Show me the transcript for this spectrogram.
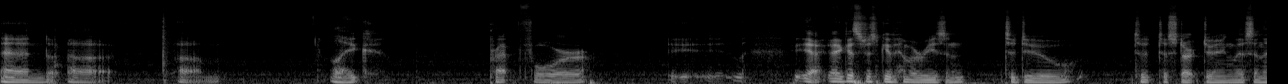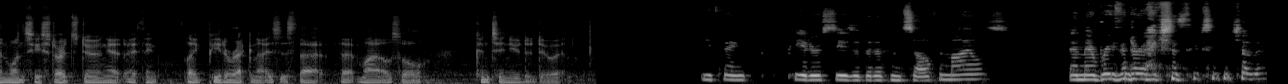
and uh, um, like prep for yeah, I guess just give him a reason to do to to start doing this, and then once he starts doing it, I think like Peter recognizes that that Miles will continue to do it. You think Peter sees a bit of himself in Miles? And their brief interactions they've seen each other?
